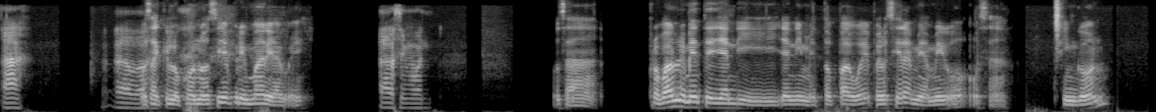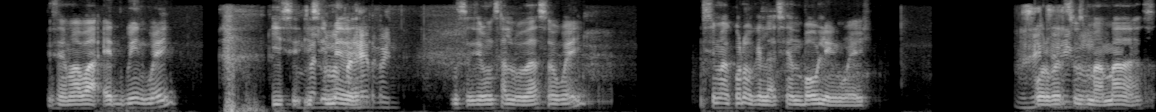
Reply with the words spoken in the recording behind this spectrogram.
Ah. Ah. O sea, que lo conocí en primaria, güey. Ah, Simón. O sea, probablemente ya ni, ya ni me topa, güey, pero sí era mi amigo, o sea, chingón. Que se llamaba Edwin, güey. Y sí, Un y sí me de- Edwin. Pues, se dio un saludazo, güey. Y sí me acuerdo que le hacían bowling, güey, Pues sí, por ver sus mamadas.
